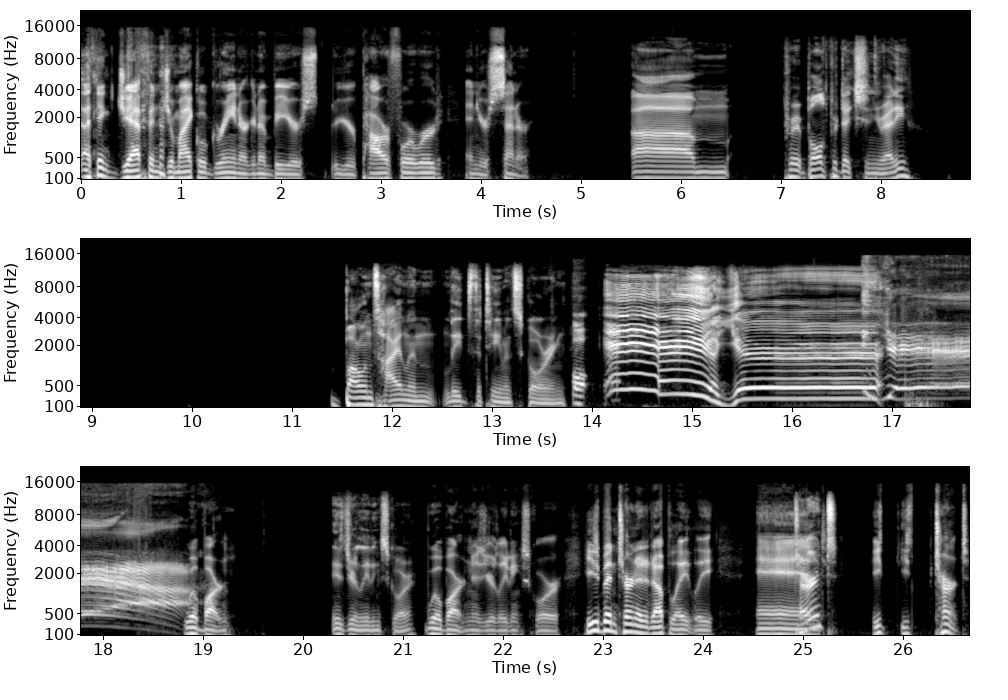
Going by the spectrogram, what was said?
I think Jeff and JaMychal Green are going to be your your power forward and your center. um, pre- bold prediction. You ready? Bones Hyland leads the team in scoring. Oh, yeah, yeah. Will Barton. Is your leading scorer. Will Barton is your leading scorer. He's been turning it up lately, and Turned? He he's turned,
